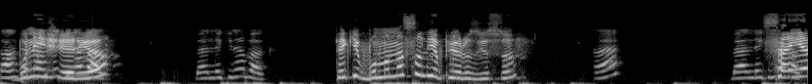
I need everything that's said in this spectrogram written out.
Kanka, Bu ne işe yarıyor? bak. Bendekine bak. Peki bunu nasıl yapıyoruz Yusuf? He? Bendekine Sen bak. ya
